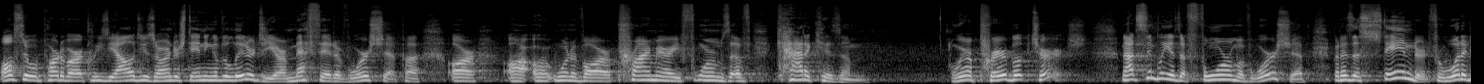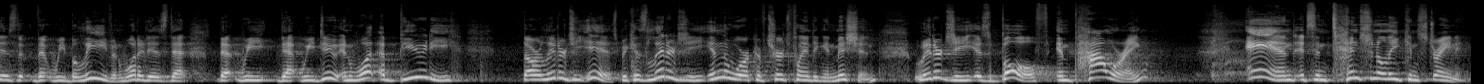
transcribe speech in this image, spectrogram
Also, a part of our ecclesiology is our understanding of the liturgy, our method of worship, uh, our, our, our, one of our primary forms of catechism. We're a prayer book church, not simply as a form of worship, but as a standard for what it is that, that we believe and what it is that, that, we, that we do. And what a beauty our liturgy is, because liturgy, in the work of church planting and mission, liturgy is both empowering and it's intentionally constraining.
